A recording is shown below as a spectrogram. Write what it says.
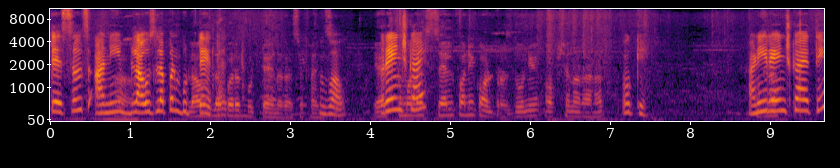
टेसल्स आणि हा. ब्लाउजला पण बुट्टे ब्लाऊजला येतात. परत बुट्ट्या येणार असं fancy. वाव. यात Range तुम्हाला काय? सेल्फ आणि कॉन्ट्रास्ट दोन्ही ऑप्शन राहणार. ओके आणि रेंज काय आहे ती?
